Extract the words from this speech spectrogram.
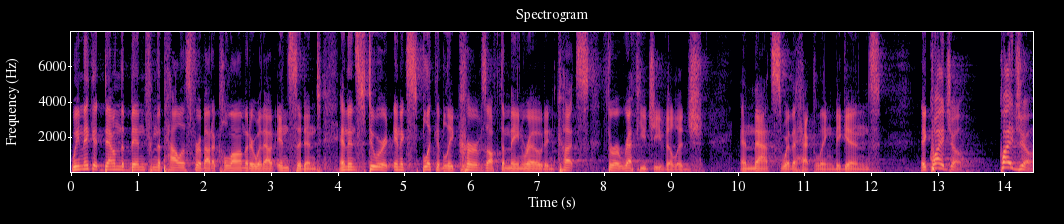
We make it down the bend from the palace for about a kilometer without incident, and then Stuart inexplicably curves off the main road and cuts through a refugee village. And that's where the heckling begins. Hey, Kwaijo! Kwaijo!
